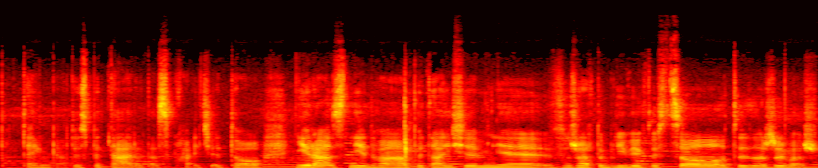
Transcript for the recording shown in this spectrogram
potęga, to jest petarda, słuchajcie, to nie raz, nie dwa pytali się mnie żartobliwie ktoś, co ty zażywasz?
